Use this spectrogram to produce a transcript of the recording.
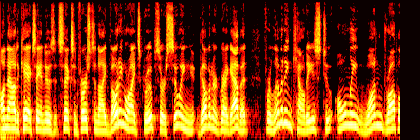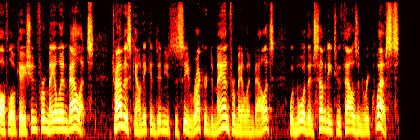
On now to KXAN News at 6. And first tonight, voting rights groups are suing Governor Greg Abbott for limiting counties to only one drop off location for mail in ballots. Travis County continues to see record demand for mail in ballots with more than 72,000 requests.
